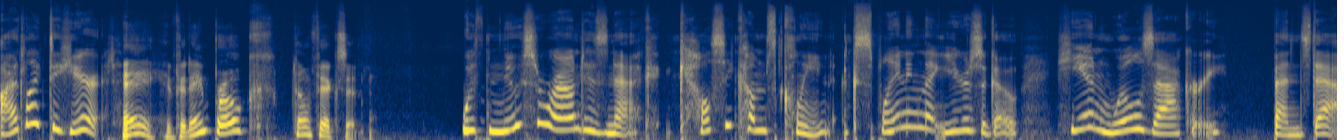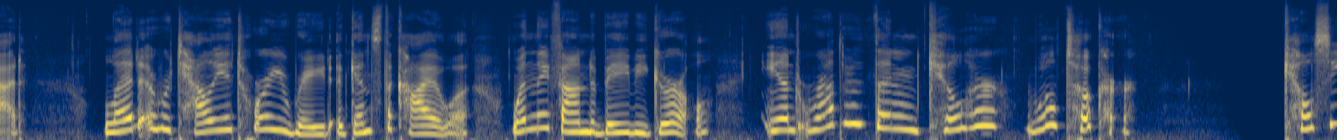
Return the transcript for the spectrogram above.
I'd like to hear it. Hey, if it ain't broke, don't fix it. With noose around his neck, Kelsey comes clean, explaining that years ago he and Will Zachary, Ben's dad, led a retaliatory raid against the Kiowa when they found a baby girl and rather than kill her, Will took her. Kelsey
